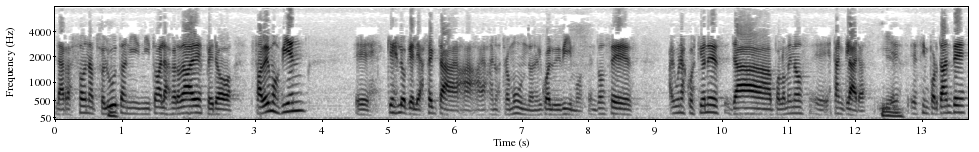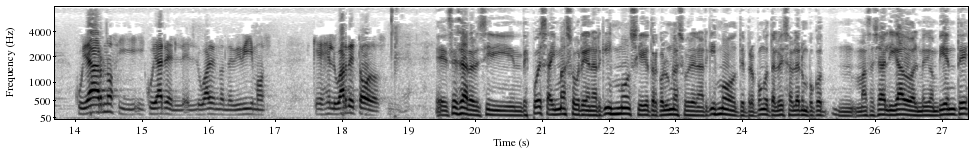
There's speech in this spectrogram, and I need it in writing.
la razón absoluta ni, ni, todas las verdades, pero sabemos bien eh, qué es lo que le afecta a, nuestro mundo en el cual vivimos. Entonces, algunas cuestiones ya por lo menos eh, están claras y es, es, importante cuidarnos y, y cuidar el, el lugar en donde vivimos, que es el lugar de todos. Eh, César, si después hay más sobre anarquismo, si hay otra columna sobre anarquismo, te propongo tal vez hablar un poco mm, más allá ligado al medio ambiente,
